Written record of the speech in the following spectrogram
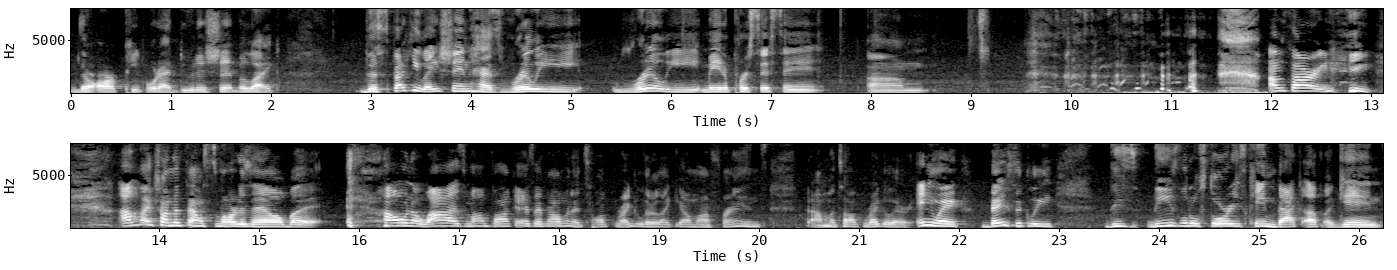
there are people that do this shit, but like the speculation has really really made a persistent um I'm sorry. I'm like trying to sound smart as hell, but I don't know why it's my podcast if I want to talk regular like y'all my friends, but I'm gonna talk regular. Anyway, basically these these little stories came back up again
